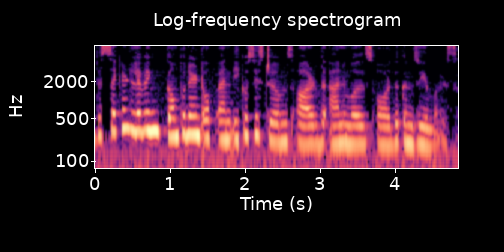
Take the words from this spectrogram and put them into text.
The second living component of an ecosystem are the animals or the consumers.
